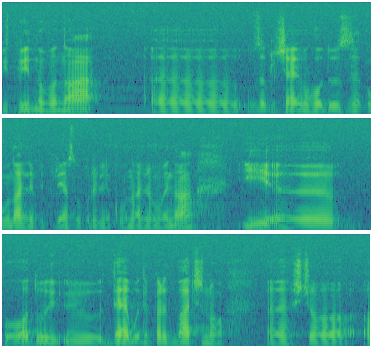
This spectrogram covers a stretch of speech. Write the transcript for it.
Відповідно, вона заключає угоду з комунальним підприємством управління комунального майна і угоду, де буде передбачено. Е, Що е,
